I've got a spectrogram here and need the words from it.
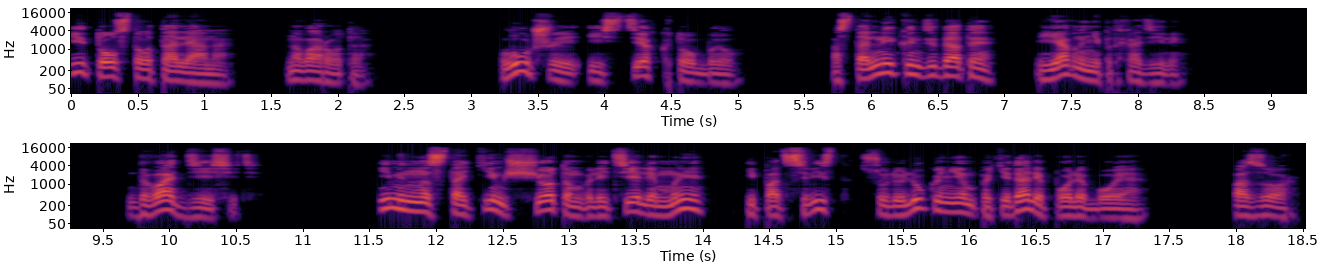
и толстого Толяна на ворота. Лучшие из тех, кто был. Остальные кандидаты явно не подходили. 2-10. Именно с таким счетом влетели мы и под свист с улюлюканьем покидали поле боя. Позор.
